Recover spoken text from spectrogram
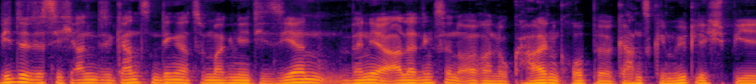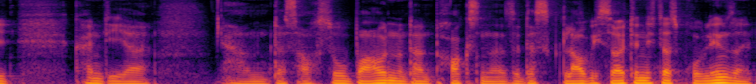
bietet es sich an, die ganzen Dinger zu magnetisieren. Wenn ihr allerdings in eurer lokalen Gruppe ganz gemütlich spielt, könnt ihr ähm, das auch so bauen und dann proxen. Also das, glaube ich, sollte nicht das Problem sein.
